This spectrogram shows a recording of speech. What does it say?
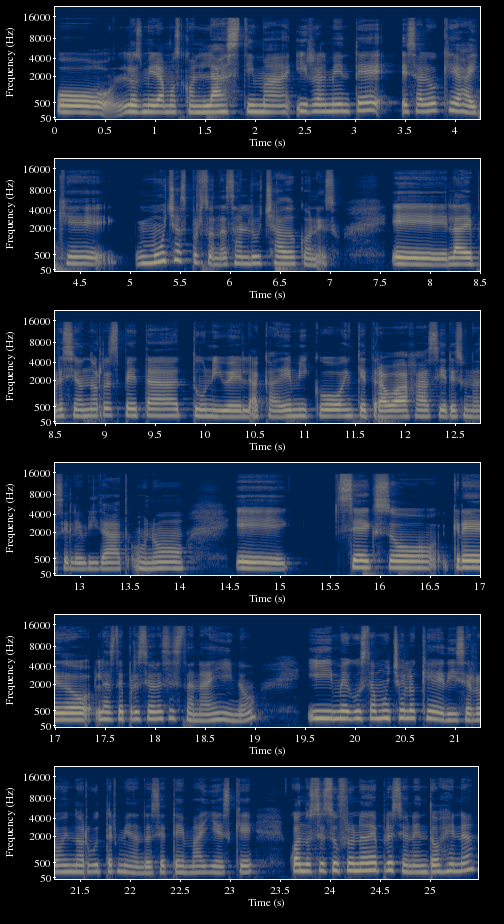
o los miramos con lástima y realmente es algo que hay que, muchas personas han luchado con eso. Eh, la depresión no respeta tu nivel académico, en qué trabajas, si eres una celebridad o no, eh, sexo, credo, las depresiones están ahí, ¿no? Y me gusta mucho lo que dice Robin Norwood terminando ese tema y es que cuando se sufre una depresión endógena,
